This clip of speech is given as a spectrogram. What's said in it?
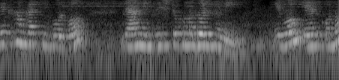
রেখা আমরা কি বলব যার নির্দিষ্ট কোনো দৈর্ঘ্য নেই এবং এর কোনো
